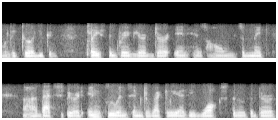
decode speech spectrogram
really good. You can place the graveyard dirt in his home to make uh, that spirit influence him directly as he walks through the dirt.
